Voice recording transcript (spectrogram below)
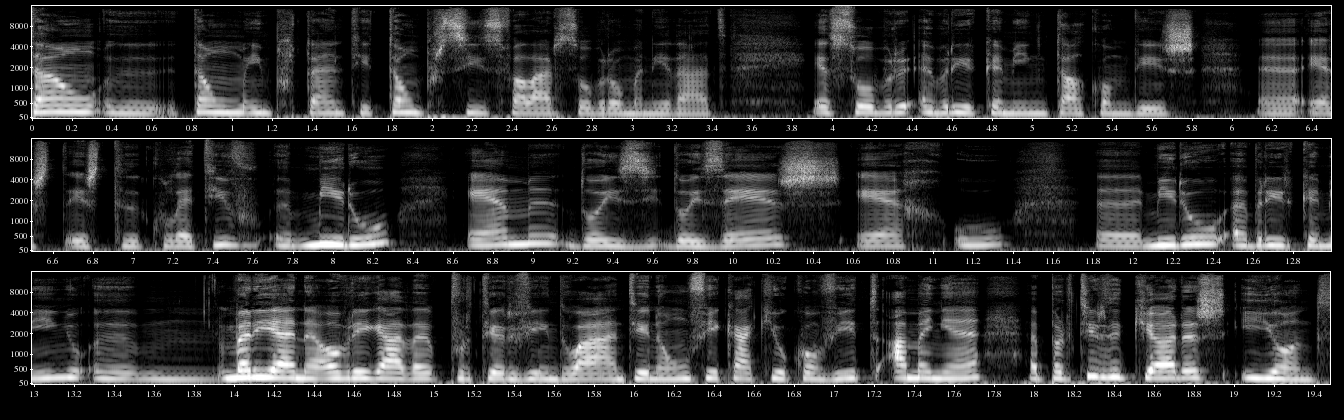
tão, uh, tão importante e tão preciso falar sobre a humanidade. É sobre abrir caminho, tal como diz uh, este, este coletivo. Miru, M, dois, dois Es, R, U. Uh, Miru, abrir caminho. Uh, Mariana, obrigada por ter vindo à Antena 1. Fica aqui o convite. Amanhã, a partir de que horas e onde?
